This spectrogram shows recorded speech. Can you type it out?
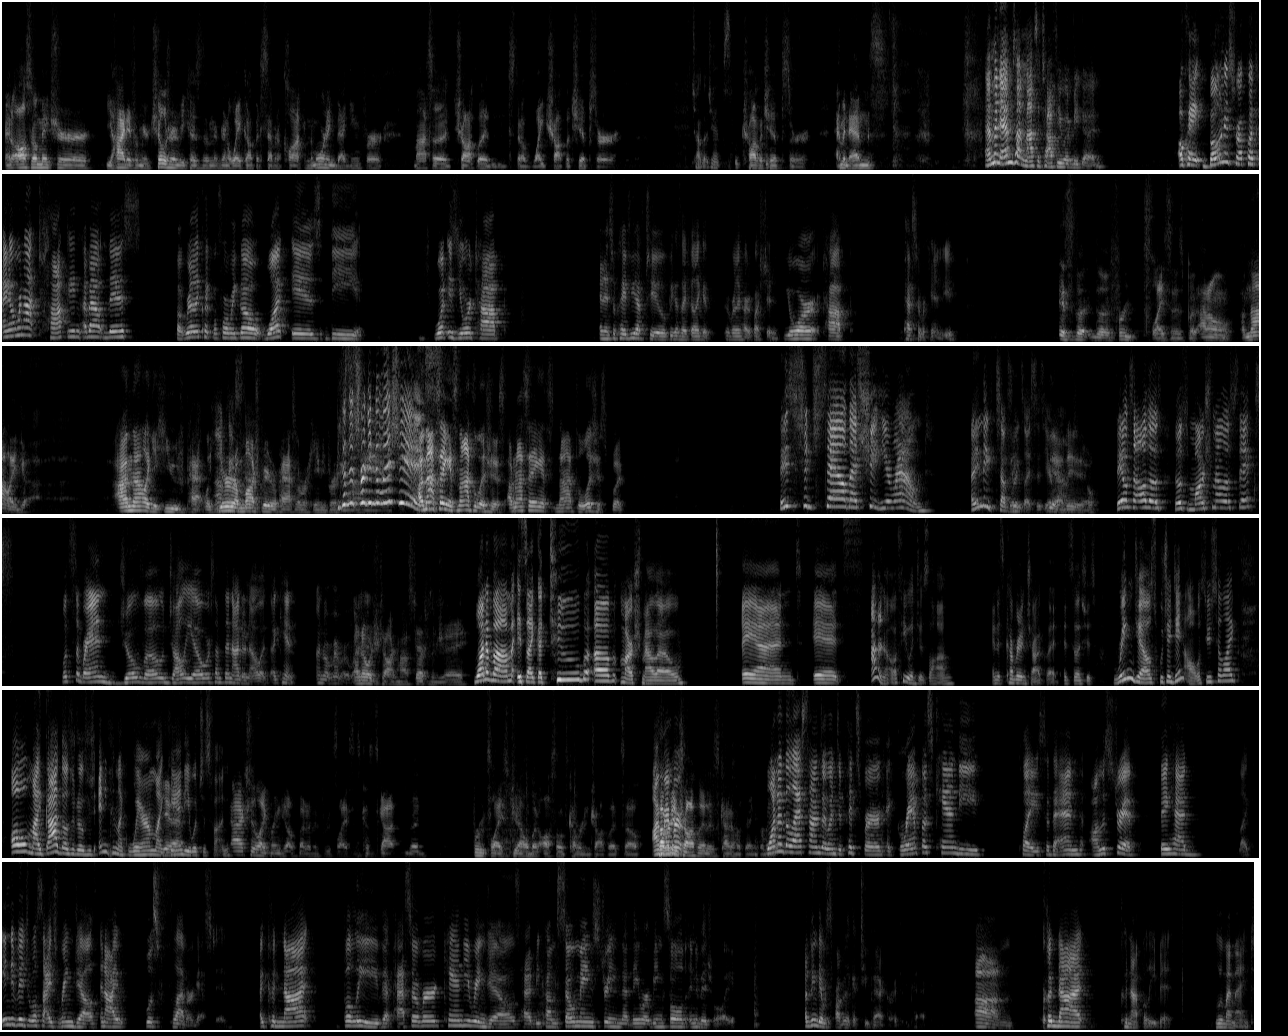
And also make sure you hide it from your children because then they're going to wake up at seven o'clock in the morning begging for matzo chocolate instead of white chocolate chips or Chocolate chips. chocolate chips or M and M's. M&M's on matzo toffee would be good. Okay, bonus real quick. I know we're not talking about this, but really quick before we go, what is the what is your top and it's okay if you have two because I feel like it's a really hard question. Your top Passover candy. It's the the fruit slices, but I don't. I'm not like. uh, I'm not like a huge pat. Like you're a stop. much bigger Passover candy person. Because it's freaking delicious. I'm not saying it's not delicious. I'm not saying it's not delicious, but they should sell that shit year round. I think they sell They- fruit slices year yeah, round. they do. They don't sell all those those marshmallow sticks. What's the brand? Jovo, Jollio, or something? I don't know. I can't. I don't remember. I know what you're talking about. It starts with a J. One of them is like a tube of marshmallow, and it's I don't know a few inches long, and it's covered in chocolate. It's delicious. Ring Jells, which I didn't always used to like. Oh my god, those are delicious, and you can like wear them like Yeah. candy, which is fun. I actually like Ring Jells better than fruit slices because it's got the fruit slice gel, but also it's covered in chocolate. So I covered in chocolate is kind of a thing for me. One of the last times I went to Pittsburgh at Grandpa's Candy place at the end on the strip, they had like individual sized Ring Jells, and I was flabbergasted. I could not believe that Passover candy Ring Jells had become so mainstream that they were being sold individually. I think there was probably like a two pack or a three pack. Um, could not, could not believe it. Blew my mind.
